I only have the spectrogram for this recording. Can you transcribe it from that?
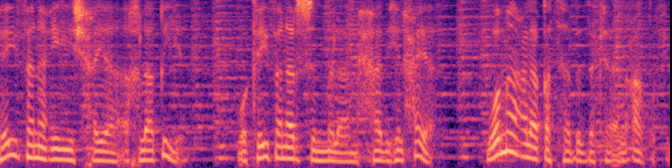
كيف نعيش حياة أخلاقية؟ وكيف نرسم ملامح هذه الحياة؟ وما علاقتها بالذكاء العاطفي؟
